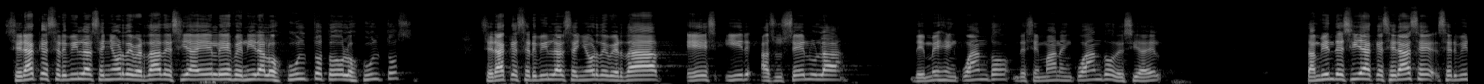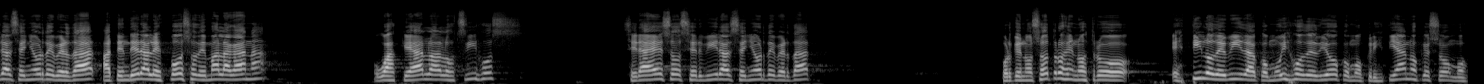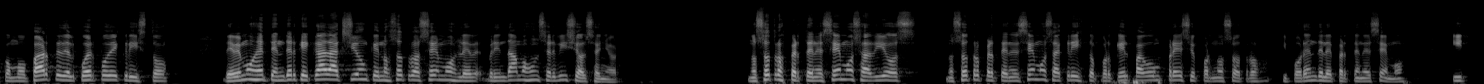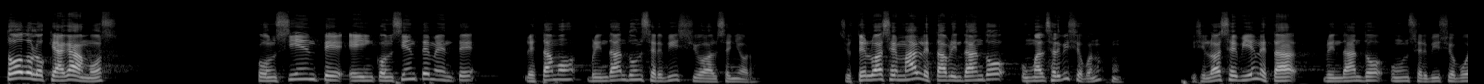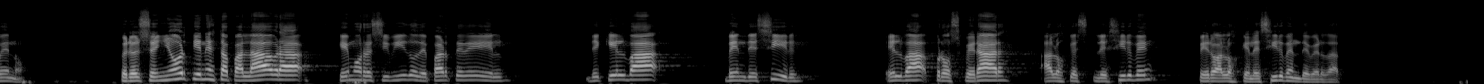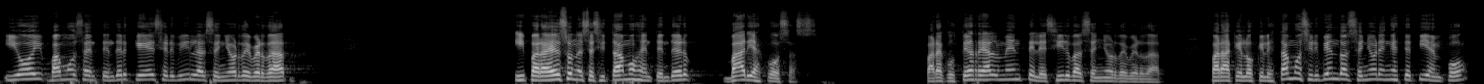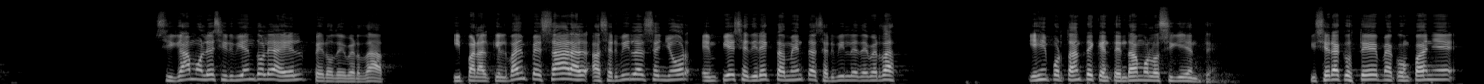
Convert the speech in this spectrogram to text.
¿Será que servirle al Señor de verdad, decía él, es venir a los cultos, todos los cultos? ¿Será que servirle al Señor de verdad es ir a su célula de mes en cuando, de semana en cuando, decía él? También decía que será servir al Señor de verdad, atender al esposo de mala gana o asquearlo a los hijos. ¿Será eso servir al Señor de verdad? Porque nosotros en nuestro estilo de vida como hijos de Dios, como cristianos que somos, como parte del cuerpo de Cristo, debemos entender que cada acción que nosotros hacemos le brindamos un servicio al Señor. Nosotros pertenecemos a Dios, nosotros pertenecemos a Cristo porque Él pagó un precio por nosotros y por ende le pertenecemos. Y todo lo que hagamos, consciente e inconscientemente, le estamos brindando un servicio al Señor. Si usted lo hace mal, le está brindando un mal servicio. Bueno, y si lo hace bien, le está brindando un servicio bueno. Pero el Señor tiene esta palabra que hemos recibido de parte de Él, de que Él va a bendecir, Él va a prosperar a los que le sirven, pero a los que le sirven de verdad. Y hoy vamos a entender qué es servirle al Señor de verdad. Y para eso necesitamos entender varias cosas, para que usted realmente le sirva al Señor de verdad para que los que le estamos sirviendo al Señor en este tiempo, sigámosle sirviéndole a Él, pero de verdad. Y para el que va a empezar a, servirle al Señor, empiece directamente a servirle de verdad. Y es importante que entendamos lo siguiente. Quisiera que usted me acompañe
